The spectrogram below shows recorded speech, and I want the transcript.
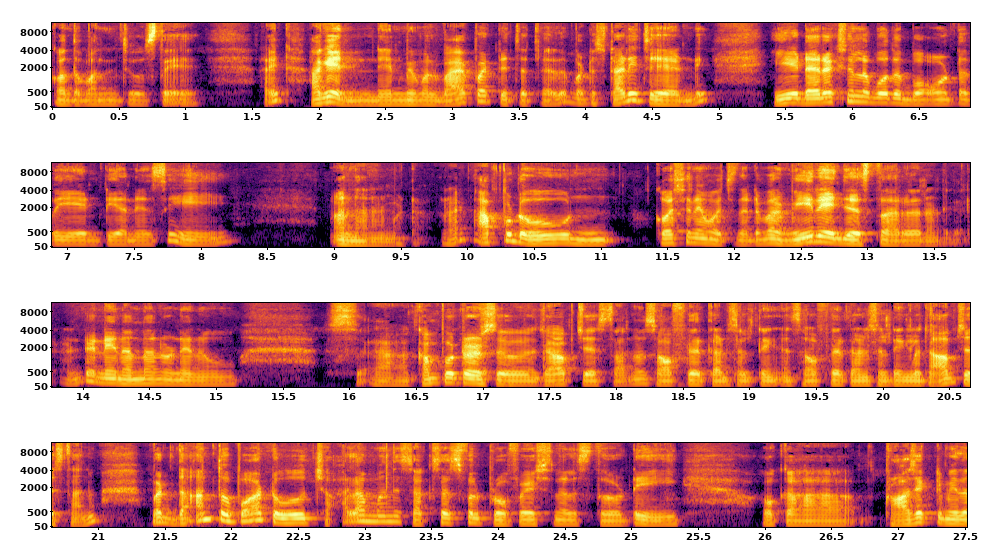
కొంతమందిని చూస్తే రైట్? అగైన్ నేను మిమ్మల్ని భయపెట్టించట్లేదు బట్ స్టడీ చేయండి. ఏ డైరెక్షన్లో పోతే బాగుంటుంది ఏంటి అనేసి అన్నానమాట రైట్? అప్పుడు క్వశ్చన్ ఏమొచ్చిందంటే మరి మీరేం చేస్తారు అని అడిగారు. అంటే నేను అన్నాను నేను కంప్యూటర్స్ జాబ్ చేస్తాను సాఫ్ట్వేర్ కన్సల్టింగ్ సాఫ్ట్వేర్ కన్సల్టింగ్లో జాబ్ చేస్తాను. బట్ దాంతోపాటు చాలామంది సక్సెస్ఫుల్ ప్రొఫెషనల్స్ తోటి ఒక ప్రాజెక్ట్ మీద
